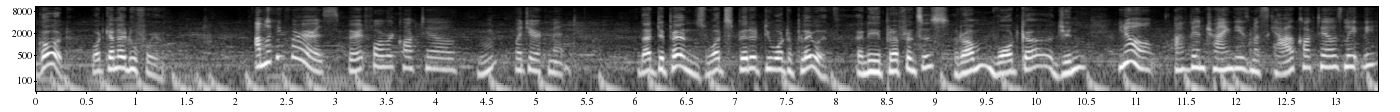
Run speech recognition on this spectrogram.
Good. What can I do for you? I'm looking for a spirit forward cocktail. Hmm? What do you recommend? That depends. What spirit do you want to play with? Any preferences? Rum, vodka, gin? You know, I've been trying these mezcal cocktails lately.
